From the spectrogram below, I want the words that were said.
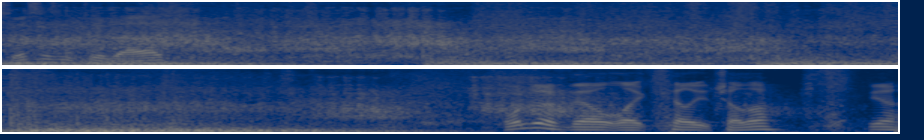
So this isn't too bad. I wonder if they'll like kill each other. Yeah.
